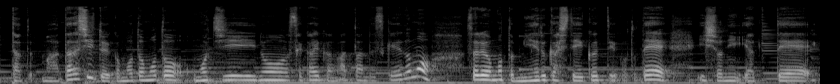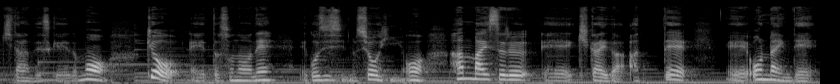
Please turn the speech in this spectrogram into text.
行ったと、まあ、新しいというかもともとお持ちの世界観があったんですけれどもそれをもっと見える化していくっていうことで一緒にやってきたんですけれども今日、えー、とそのねご自身の商品を販売する、えー、機会があって、えー、オンラインで、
